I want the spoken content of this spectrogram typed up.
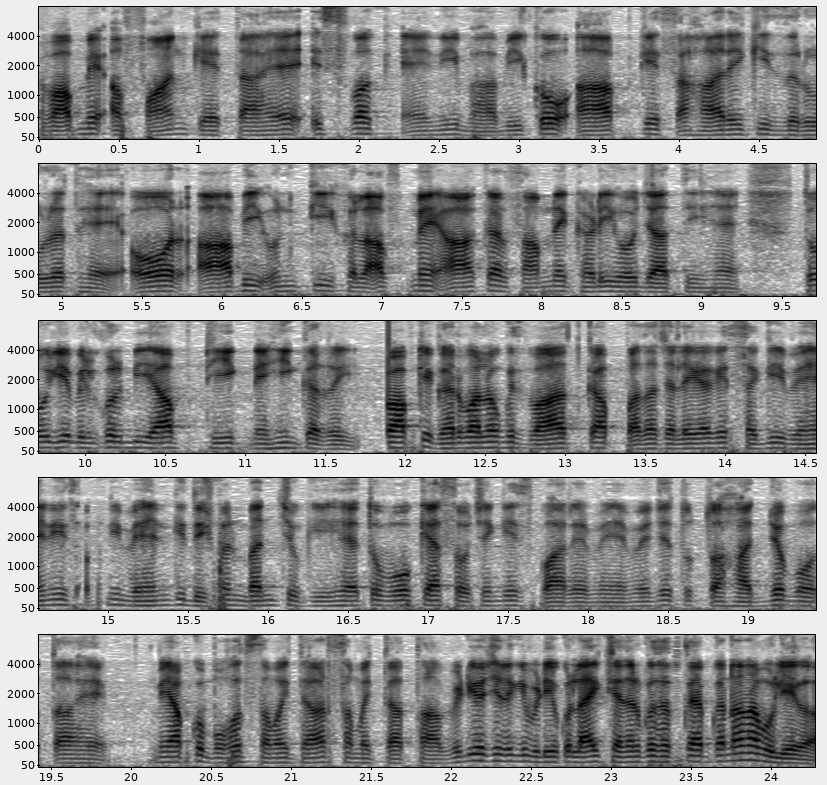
جواب میں عفان کہتا ہے، اس وقت اینی بھابی کو آپ کے سہارے کی ضرورت ہے اور آپ ہی ان کی خلاف میں آ کر سامنے کھڑی ہو جاتی ہیں۔ تو یہ بالکل بھی آپ ٹھیک نہیں کر رہی۔ تو آپ کے گھر والوں کو اس بات کا پتہ چلے گا کہ سگی بہن ہی اپنی بہن کی دشمن بن چکی ہے۔ تو وہ کیا سوچیں گے اس بارے میں؟ مجھے تو تحجب ہوتا ہے۔ میں آپ کو بہت سمجھدار سمجھتا تھا۔ ویڈیو اچھی لگی، ویڈیو کو لائک، چینل کو سبسکرائب کرنا نہ بھولیے گا۔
